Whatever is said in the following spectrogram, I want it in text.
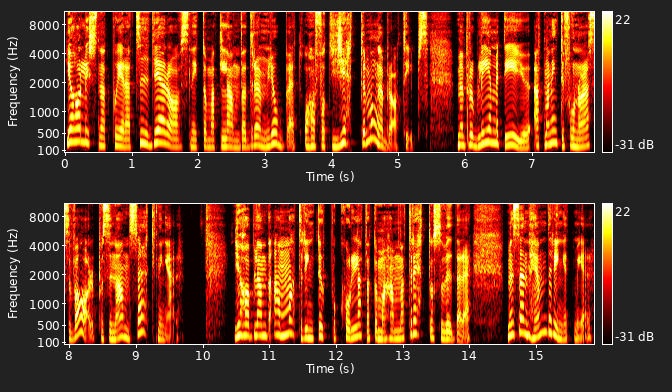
Jag har lyssnat på era tidigare avsnitt om att landa drömjobbet och har fått jättemånga bra tips. Men problemet är ju att man inte får några svar på sina ansökningar. Jag har bland annat ringt upp och kollat att de har hamnat rätt och så vidare. Men sen händer inget mer.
